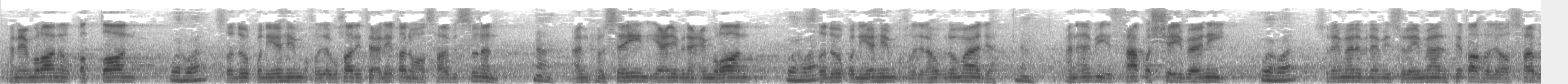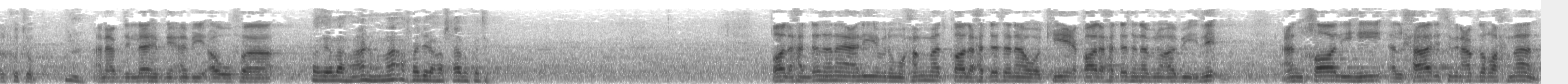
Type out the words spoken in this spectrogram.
عن عمران القطان وهو صدوق يهم أخرج البخاري تعليقا وأصحاب السنن. نعم. عن حسين يعني بن عمران وهو صدوق يهم أخرج له ابن ماجه. نعم. عن أبي إسحاق الشيباني وهو سليمان بن أبي سليمان ثقة أخرج أصحاب الكتب. نعم. عن عبد الله بن أبي أوفى. رضي الله عنهما أخرج له أصحاب الكتب. قال حدثنا علي بن محمد قال حدثنا وكيع قال حدثنا ابن أبي ذئب عن خاله الحارث بن عبد الرحمن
